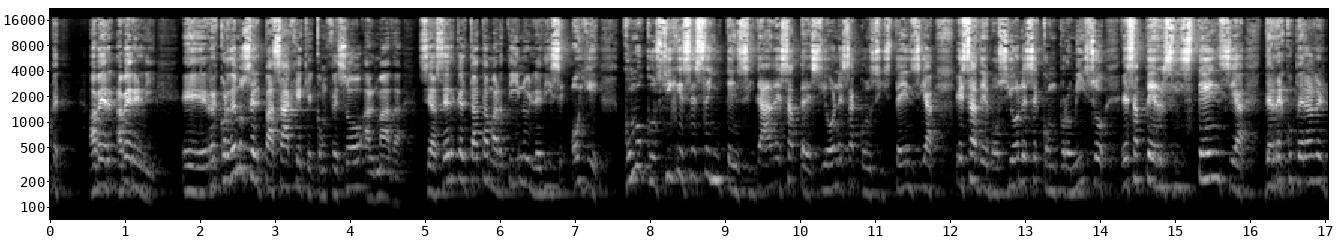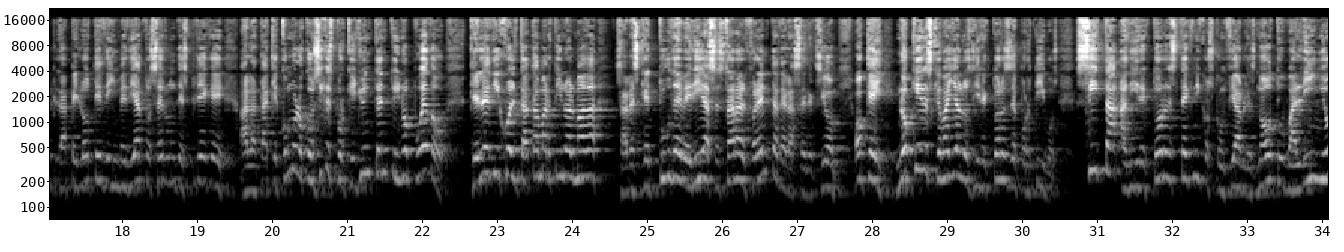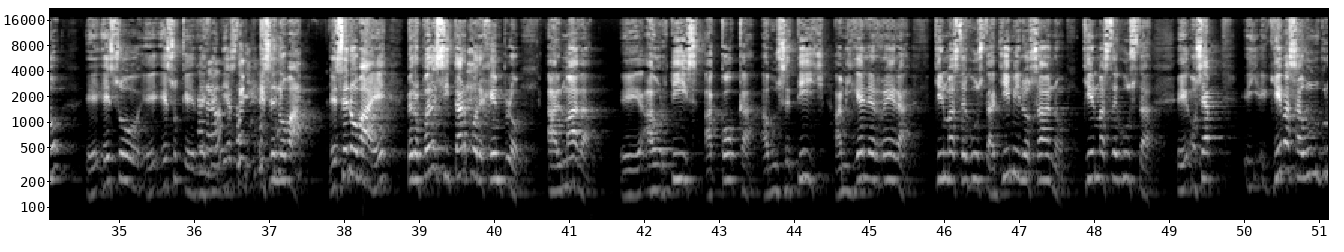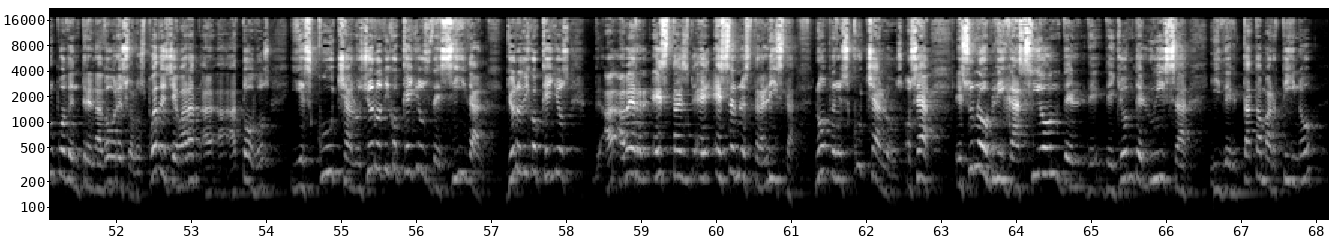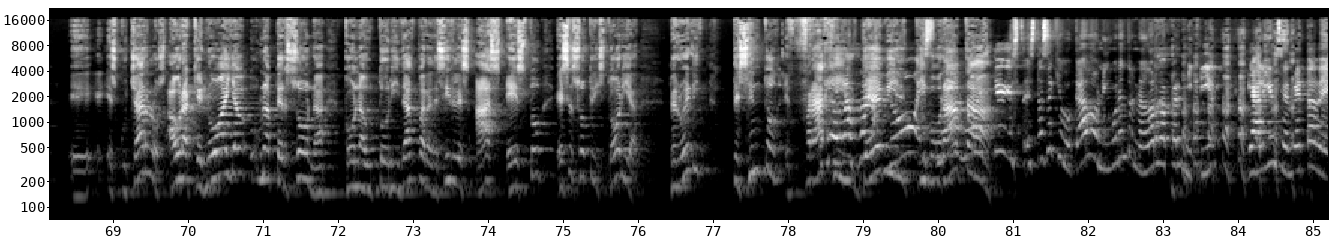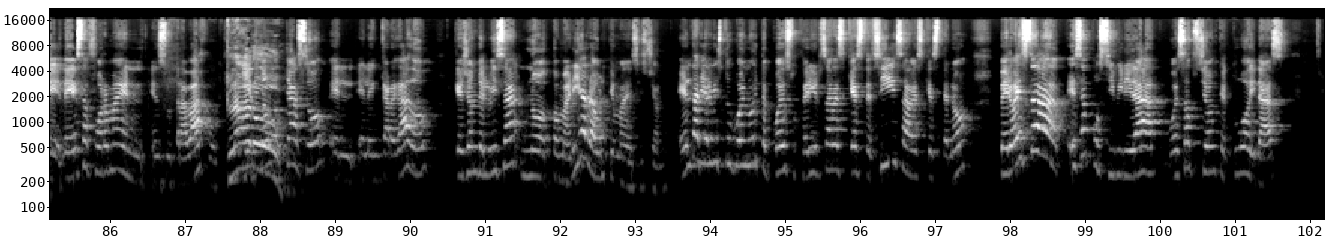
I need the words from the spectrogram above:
A ver, a ver, Eli, eh, recordemos el pasaje que confesó Almada. Se acerca el Tata Martino y le dice, oye, ¿cómo consigues esa intensidad, esa presión, esa consistencia, esa devoción, ese compromiso, esa persistencia de recuperar la pelota y de inmediato hacer un despliegue al ataque? ¿Cómo lo consigues? Porque yo intento y no puedo. ¿Qué le dijo el Tata Martino Almada? Sabes que tú deberías estar al frente de la selección. Ok, no quieres que vayan los directores deportivos. Cita a directores directores técnicos confiables, no tu baliño, eh, eso, eh, eso que defendías, ese no va, ese no va, ¿eh? Pero puedes citar, por ejemplo, a Almada, eh, a Ortiz, a Coca, a Bucetich, a Miguel Herrera. ¿Quién más te gusta? Jimmy Lozano. ¿Quién más te gusta? O sea, llevas a un grupo de entrenadores o los puedes llevar a, todos y escúchalos. Yo no digo que ellos decidan, yo no digo que ellos, a, ver, esta es, e, esta es nuestra lista. No, pero escúchalos. O sea, es una obligación de, de, John de Luisa y de Tata Martino. Eh, escucharlos. Ahora que no haya una persona con autoridad para decirles haz esto, esa es otra historia. Pero él, te siento eh, frágil, débil y morata. es que estás equivocado. Ningún entrenador va a permitir que alguien se meta de, esa forma en, su trabajo. Claro. en todo caso, el, encargado, que es John de Luisa, no tomaría la última decisión. Él daría el visto bueno y te puede sugerir, sabes que este sí, sabes que este no. Pero esa, esa posibilidad o esa opción que tú hoy das,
